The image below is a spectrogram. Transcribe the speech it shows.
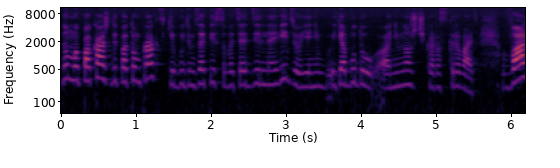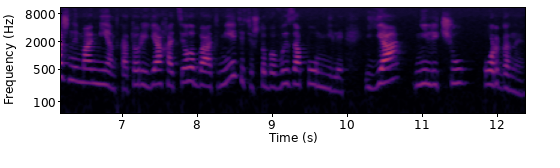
Но мы по каждой потом практике будем записывать отдельное видео, я, не, я буду а, немножечко раскрывать. Важный момент, который я хотела бы отметить, и чтобы вы запомнили. Я не лечу органы.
